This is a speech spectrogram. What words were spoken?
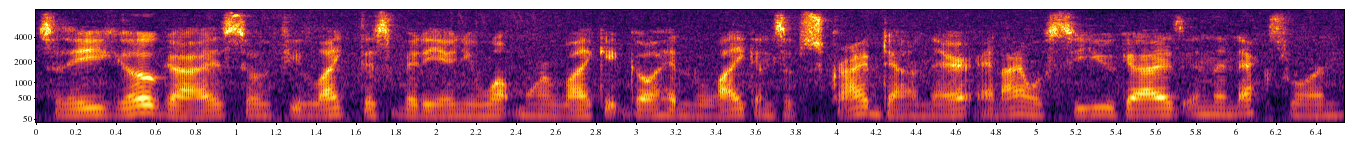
so there you go guys. So if you like this video and you want more like it go ahead and like and subscribe down there and I will see you guys in the next one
